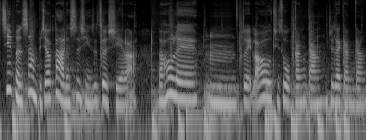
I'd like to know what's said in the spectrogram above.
基本上比较大的事情是这些啦。然后嘞，嗯，对，然后其实我刚刚就在刚刚，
